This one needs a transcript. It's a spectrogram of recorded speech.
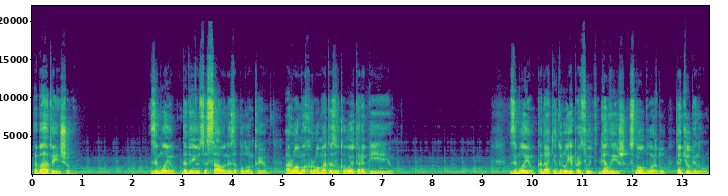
та багато іншого. Зимою додаються сауни з ополонкою, арома, хрома та звуковою терапією. Зимою канатні дороги працюють для лиж, сноуборду та тюбінгу.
